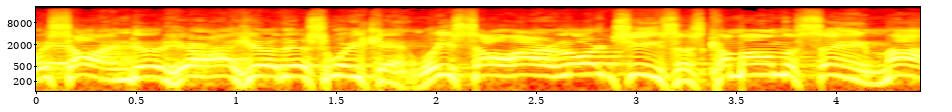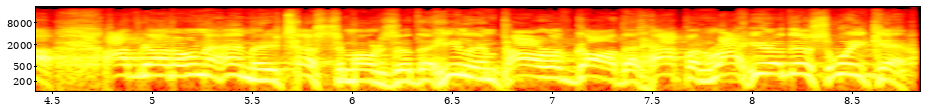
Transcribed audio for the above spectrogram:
We saw him do it here out here this weekend. We saw our Lord Jesus come on the scene. My, I've got on how many testimonies of the healing power of God that happened right here this weekend.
